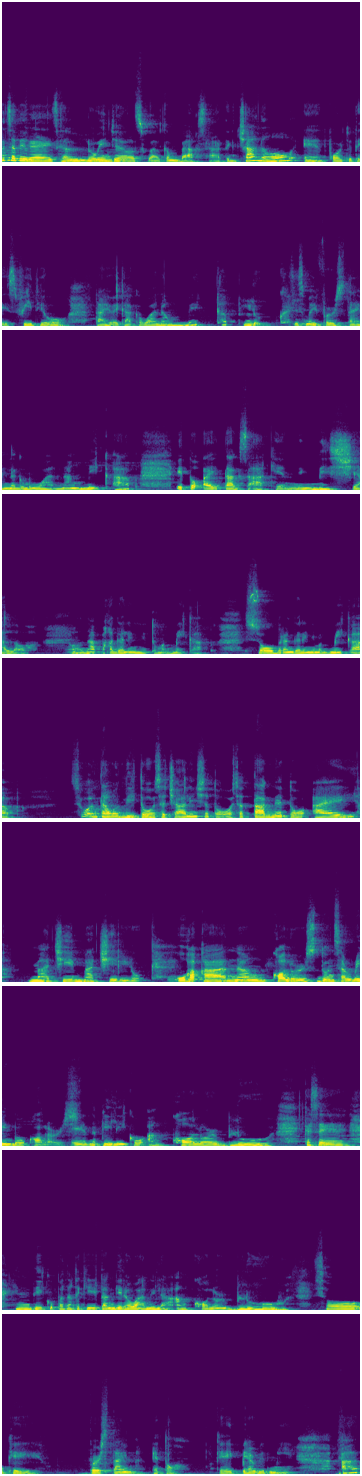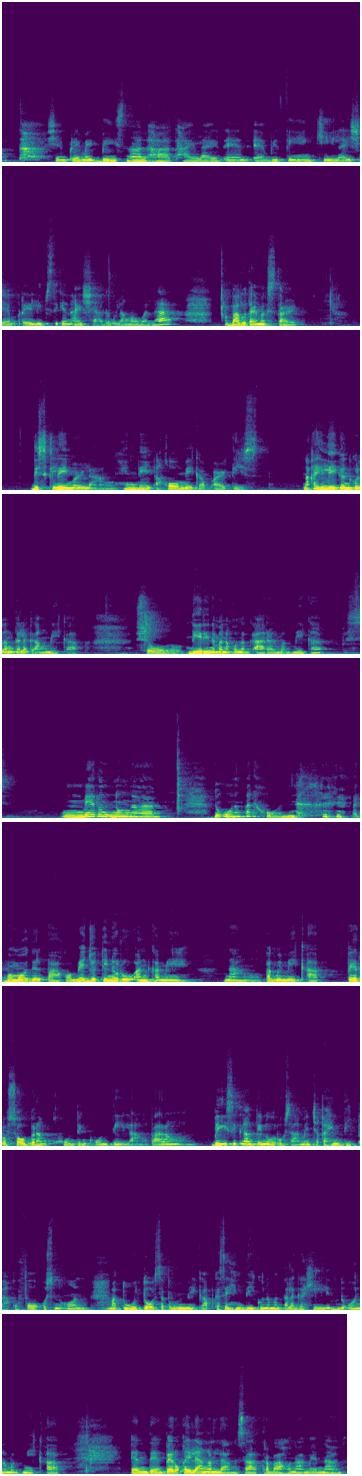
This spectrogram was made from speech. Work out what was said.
What's up you guys? Hello angels! Welcome back sa ating channel and for today's video, tayo ay gagawa ng makeup look. This is my first time na gumawa ng makeup. Ito ay tag sa akin ni Miss Shello. Napakagaling nito mag-makeup. Sobrang galing niya mag-makeup. So ang tawag dito sa challenge na to o sa tag na to ay matchy-matchy look. Kuha ka ng colors dun sa rainbow colors. Eh, napili ko ang color blue. Kasi hindi ko pa nakikita ang ginawa nila ang color blue. So, okay. First time, eto. Okay, bear with me. At, syempre, may base na lahat, highlight and everything. Kilay, syempre, lipstick and eyeshadow lang ang wala. Bago tayo mag-start, disclaimer lang, hindi ako makeup artist. Nakahiligan ko lang talaga ang makeup. So, hindi rin naman ako nag-aral mag-makeup. Meron, nung, uh, nung unang panahon, nagmo-model pa ako. Medyo tinuruan kami ng pagme-makeup. Pero sobrang konting-konti lang. Parang basic lang tinuro sa amin. Tsaka hindi pa ako focus noon matuto sa pag-makeup kasi hindi ko naman talaga hilig noon na mag-makeup. And then, pero kailangan lang sa trabaho namin na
